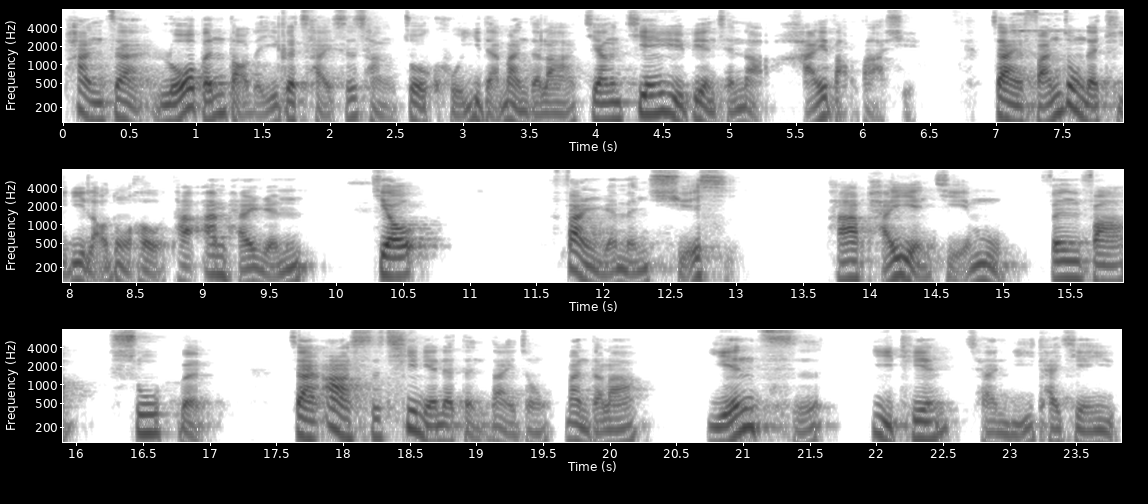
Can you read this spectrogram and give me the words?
判在罗本岛的一个采石场做苦役的曼德拉，将监狱变成了海岛大学。在繁重的体力劳动后，他安排人教犯人们学习。他排演节目，分发书本。在二十七年的等待中，曼德拉延迟。一天才离开监狱。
